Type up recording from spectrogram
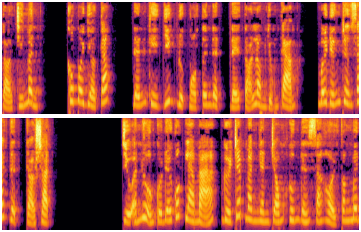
tỏ chí mình, không bao giờ cắt đến khi giết được một tên địch để tỏ lòng dũng cảm, mới đứng trên xác địch cạo sạch. Chịu ảnh hưởng của đế quốc La Mã, người Jackman nhanh chóng hướng đến xã hội văn minh.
